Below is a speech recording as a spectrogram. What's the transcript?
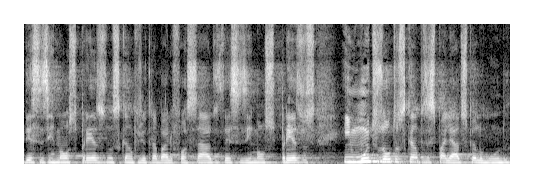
desses irmãos presos nos campos de trabalho forçados, desses irmãos presos em muitos outros campos espalhados pelo mundo.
